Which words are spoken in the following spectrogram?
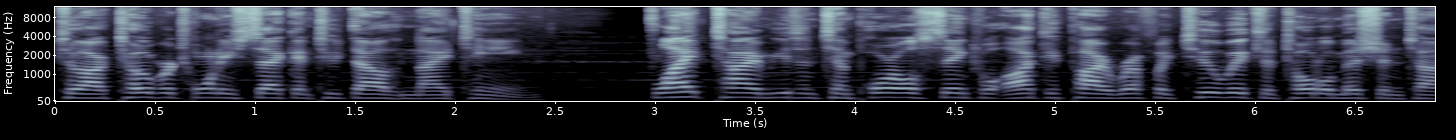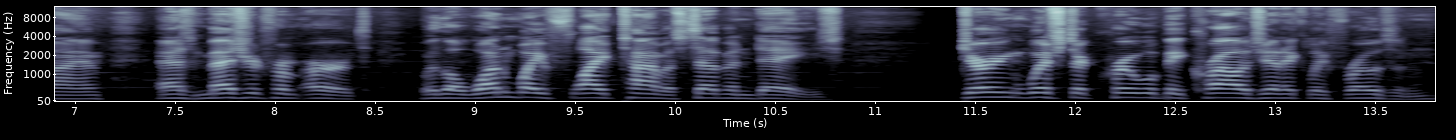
to October 22, 2019. Flight time using temporal sinks will occupy roughly two weeks of total mission time as measured from Earth, with a one-way flight time of seven days, during which the crew will be cryogenically frozen.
